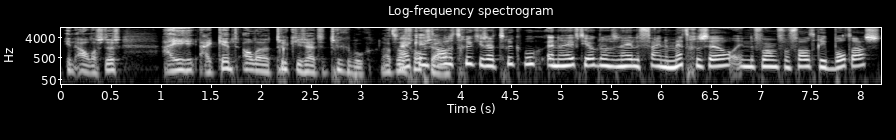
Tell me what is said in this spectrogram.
in alles. Dus hij, hij kent alle trucjes uit het trucenboek. Laten we dat Hij kent alle trucjes uit het truckenboek. En dan heeft hij ook nog eens een hele fijne metgezel in de vorm van Valtteri Bottas.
